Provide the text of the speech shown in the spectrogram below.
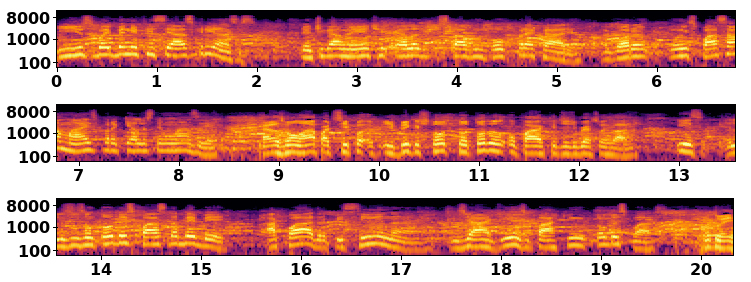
e isso vai beneficiar as crianças. Que antigamente ela estava um pouco precária. Agora um espaço a mais para que elas tenham um lazer. Elas vão lá, participam e brincam de todo, todo, todo o parque de diversões lá. Né? Isso, eles usam todo o espaço da BB a quadra, piscina, os jardins, o parquinho, todo o espaço. Muito bem.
